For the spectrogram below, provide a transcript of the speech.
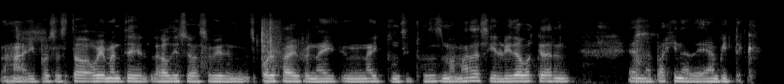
Ajá, y pues esto, obviamente, el audio se va a subir en Spotify, en, iTunes y todas esas mamadas, y el video va a quedar en, en la página de Ambitech.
